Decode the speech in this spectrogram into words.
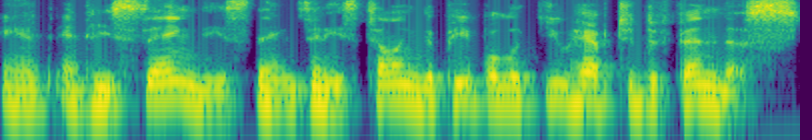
and, and he's saying these things, and he's telling the people, look, you have to defend this.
